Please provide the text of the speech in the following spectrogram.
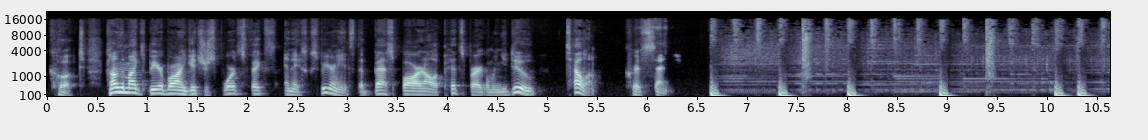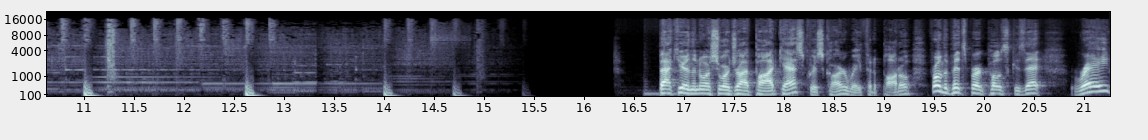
cooked. Come to Mike's Beer Bar and get your sports fix and experience the best bar in all of Pittsburgh. And when you do, tell them Chris sent you. Back here in the North Shore Drive podcast, Chris Carter, Ray Fittipaldo from the Pittsburgh Post Gazette. Ray,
